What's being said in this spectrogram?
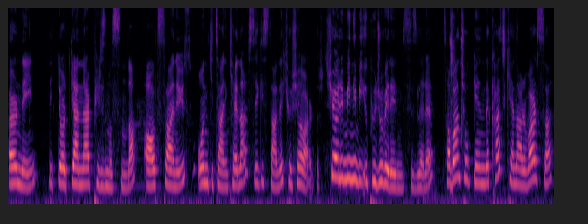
Örneğin dikdörtgenler prizmasında 6 tane yüz, 12 tane kenar, 8 tane köşe vardır. Şöyle mini bir ipucu verelim sizlere. Taban çokgeninde kaç kenar varsa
